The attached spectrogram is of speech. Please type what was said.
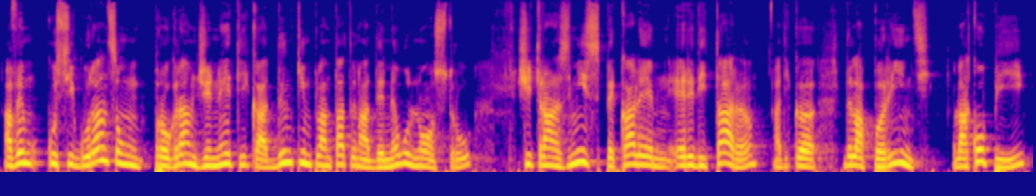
avem cu siguranță un program genetic adânc implantat în ADN-ul nostru și transmis pe cale ereditară, adică de la părinți la copii,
